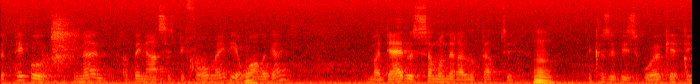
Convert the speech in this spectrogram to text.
The people, you know, I've been asked this before, maybe a Mm. while ago. My dad was someone that I looked up to Mm. because of his work ethic,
